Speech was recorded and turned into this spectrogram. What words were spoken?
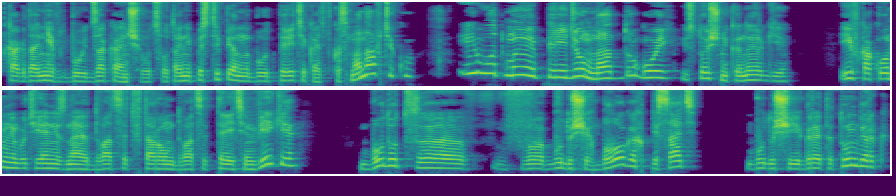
когда нефть будет заканчиваться, вот они постепенно будут перетекать в космонавтику, и вот мы перейдем на другой источник энергии. И в каком-нибудь, я не знаю, 22-23 веке будут э, в будущих блогах писать будущие Греты Тунберг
